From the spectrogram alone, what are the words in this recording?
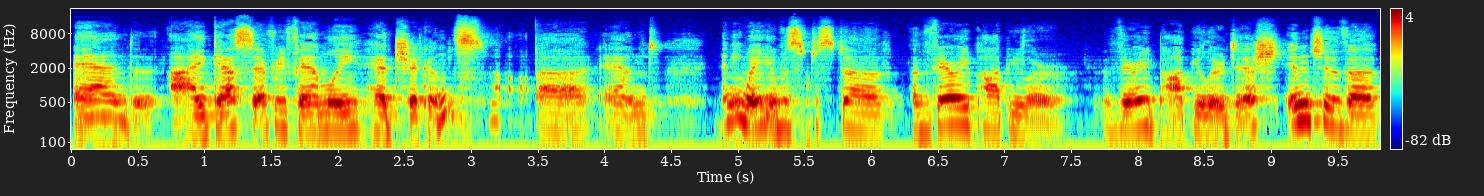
And I guess every family had chickens. Uh, and anyway, it was just a, a very popular very popular dish into the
